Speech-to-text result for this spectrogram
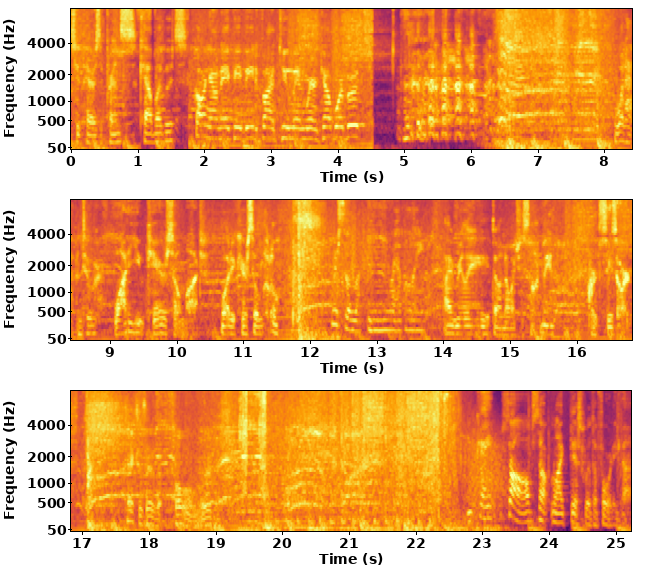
two pairs of Prince cowboy boots. Calling out an APB to find two men wearing cowboy boots? What happened to her? Why do you care so much? Why do you care so little? You're so lucky in you, Abilene. I really don't know what you saw in me. Art sees art. Texas has a full river. You can't solve something like this with a 45.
